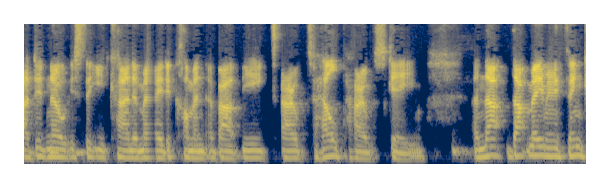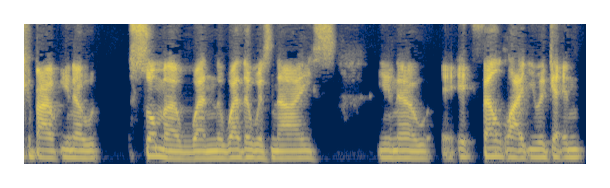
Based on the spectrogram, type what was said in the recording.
I, did notice that you kind of made a comment about the eat out to help out scheme and that that made me think about you know summer when the weather was nice you know, it, it felt like you were getting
